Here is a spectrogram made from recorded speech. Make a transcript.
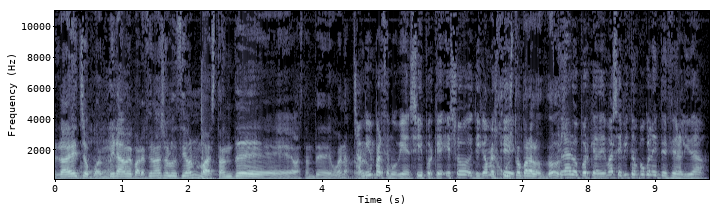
lo ha hecho, pues mira, me parece una solución bastante bastante buena. A claro. mí me parece muy bien, sí, porque eso, digamos Es que... justo para los dos. Claro, porque además evita un poco la intencionalidad.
